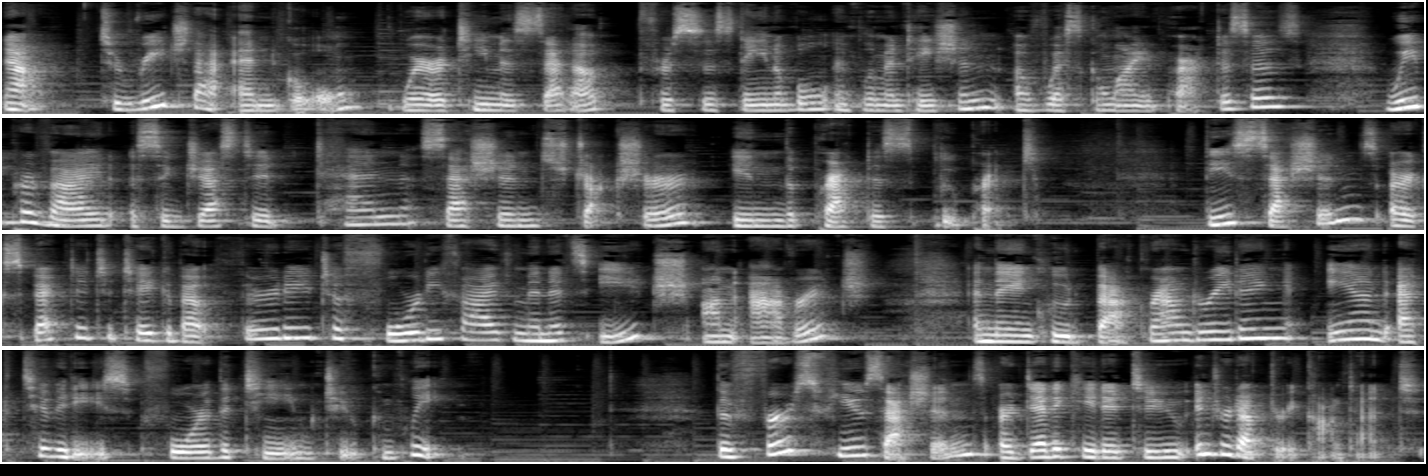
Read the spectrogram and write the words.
Now, to reach that end goal, where a team is set up for sustainable implementation of WSCC aligned practices, we provide a suggested 10 session structure in the practice blueprint. These sessions are expected to take about 30 to 45 minutes each on average, and they include background reading and activities for the team to complete. The first few sessions are dedicated to introductory content.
